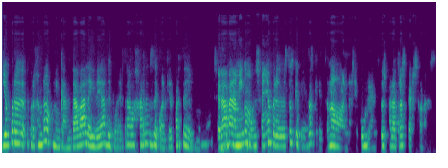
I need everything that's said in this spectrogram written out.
yo por, ejemplo me encantaba la idea de poder trabajar desde cualquier parte del mundo. Era para mí como un sueño, pero de estos que piensas que esto no, no se cumple, esto es para otras personas.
